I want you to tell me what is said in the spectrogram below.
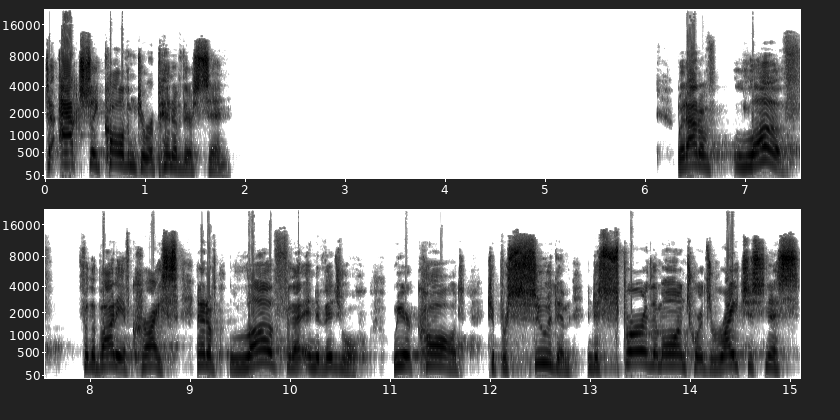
to actually call them to repent of their sin. But out of love for the body of Christ and out of love for that individual, we are called to pursue them and to spur them on towards righteousness.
